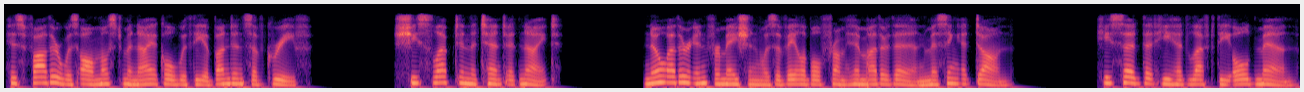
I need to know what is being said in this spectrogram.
His father was almost maniacal with the abundance of grief. She slept in the tent at night. No other information was available from him other than missing at dawn. He said that he had left the old man.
